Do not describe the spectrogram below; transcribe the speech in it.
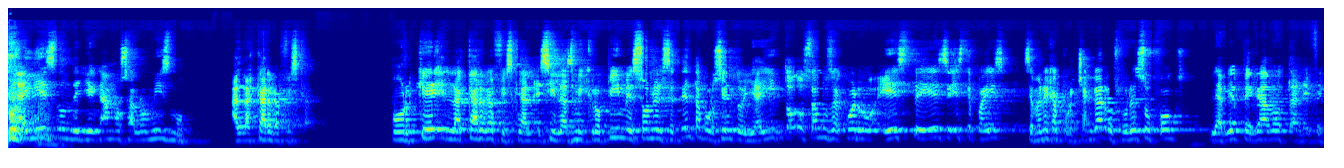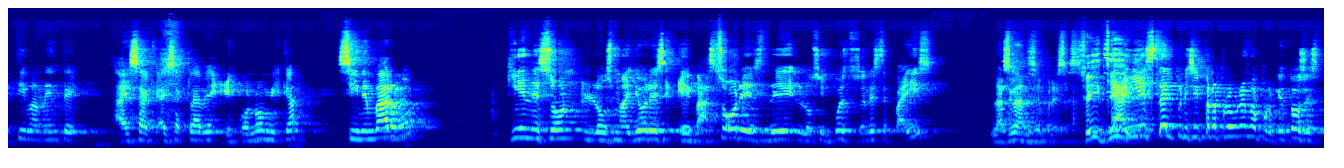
Y ahí es donde llegamos a lo mismo, a la carga fiscal. ¿Por qué la carga fiscal? Si las micropymes son el 70% y ahí todos estamos de acuerdo, este, es, este país se maneja por changarros, por eso Fox le había pegado tan efectivamente a esa, a esa clave económica. Sin embargo, ¿quiénes son los mayores evasores de los impuestos en este país? Las grandes empresas. Sí, y ahí está el principal problema, porque entonces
